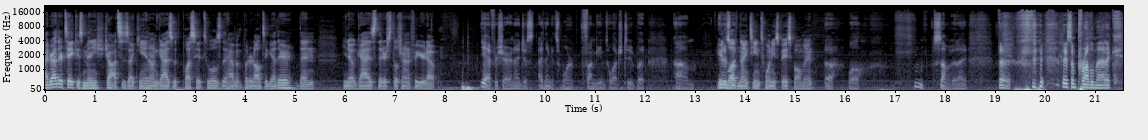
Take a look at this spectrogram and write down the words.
I'd rather take as many shots as I can on guys with plus hit tools that haven't put it all together than you know guys that are still trying to figure it out. Yeah, for sure. And I just I think it's more fun game to watch too. But um, You'd love 1920s baseball, man. Uh, well, hmm, some of it. I the there's some problematic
